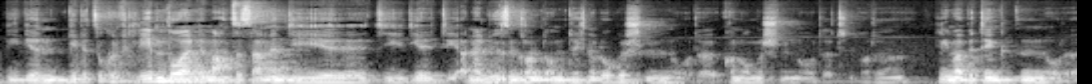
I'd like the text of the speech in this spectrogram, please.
wie wir, wie wir zukünftig leben wollen. Wir machen zusammen die, die, die, die Analysen rund um technologischen oder ökonomischen oder, oder klimabedingten oder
